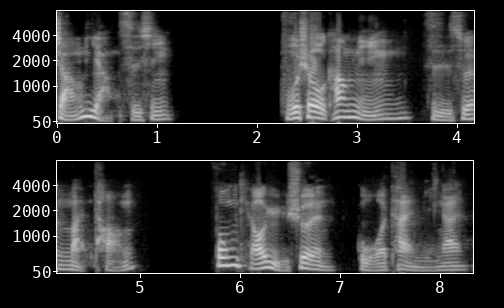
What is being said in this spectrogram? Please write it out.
长养慈心，福寿康宁，子孙满堂。风调雨顺，国泰民安，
